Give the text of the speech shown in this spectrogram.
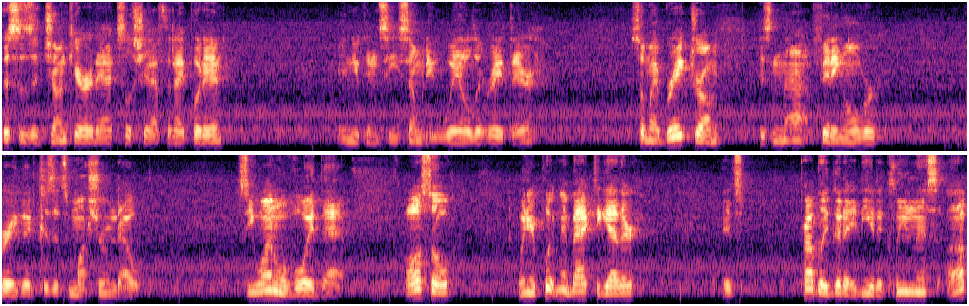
This is a junkyard axle shaft that I put in, and you can see somebody whaled it right there. So my brake drum is not fitting over very good because it's mushroomed out. So you want to avoid that. Also, when you're putting it back together, it's probably a good idea to clean this up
